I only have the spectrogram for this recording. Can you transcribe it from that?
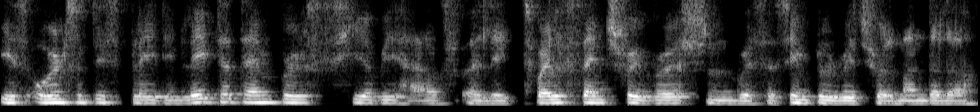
is also displayed in later temples. Here we have a late 12th century version with a simple ritual mandala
